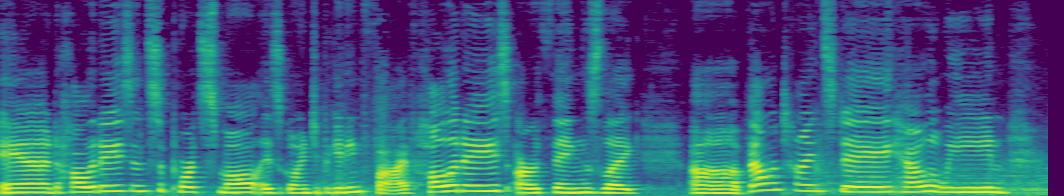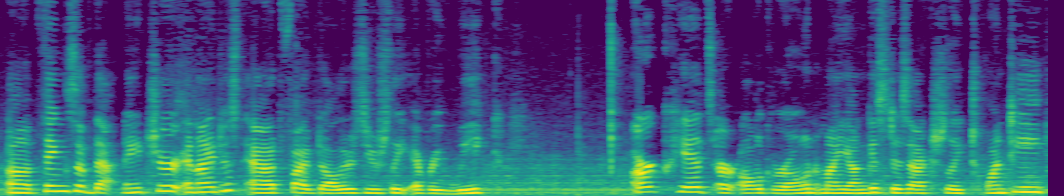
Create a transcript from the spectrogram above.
And holidays and support small is going to be getting 5. Holidays are things like uh, Valentine's Day, Halloween, uh, things of that nature. And I just add $5 usually every week. Our kids are all grown. My youngest is actually 20.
